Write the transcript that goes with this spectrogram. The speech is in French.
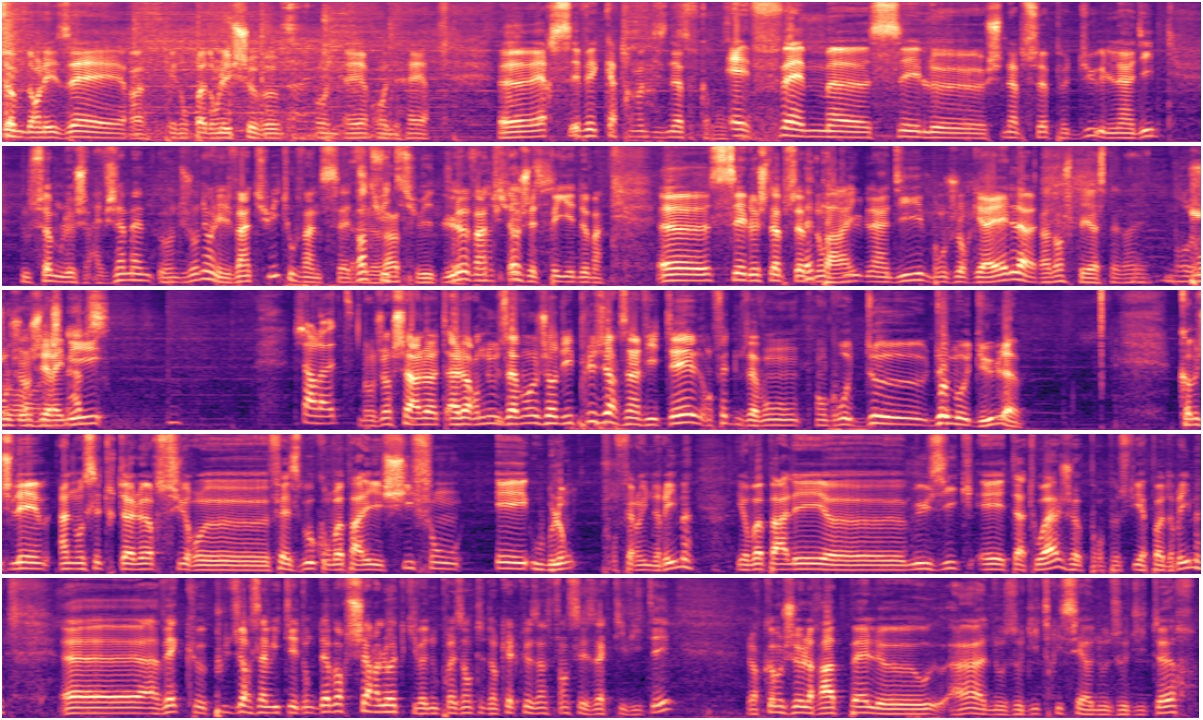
Nous sommes dans les airs et non pas dans les cheveux. On air, on air. Euh, RCV 99 FM, c'est le Schnaps Up du lundi. Nous sommes le. J'arrive jamais. Aujourd'hui, on est le 28 ou le 27 28. 28. Le 28, ah, je vais te payer demain. Euh, c'est le Schnaps Up Eh, donc, pareil. du lundi. Bonjour Gaël. Ah non, je paye la semaine dernière. Bonjour, Jérémy. Charlotte. Bonjour Charlotte. Alors nous avons aujourd'hui plusieurs invités. En fait, nous avons en gros deux, deux modules. Comme je l'ai annoncé tout à l'heure sur euh, Facebook, on va parler chiffon et houblon pour faire une rime. Et on va parler euh, musique et tatouage pour, parce qu'il n'y a pas de rime. euh, avec plusieurs invités. Donc d'abord Charlotte qui va nous présenter dans quelques instants ses activités. Alors comme je le rappelle à nos auditrices et à nos auditeurs,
